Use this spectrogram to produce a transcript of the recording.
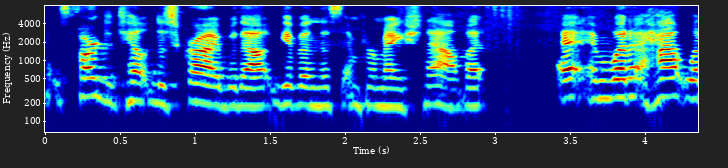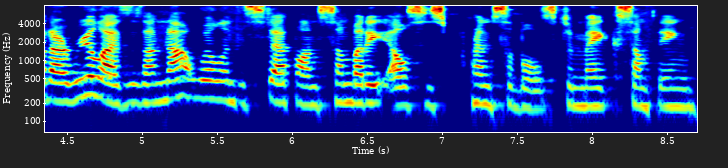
it's hard to tell, describe without giving this information out, but and what ha, what I realize is I'm not willing to step on somebody else's principles to make something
